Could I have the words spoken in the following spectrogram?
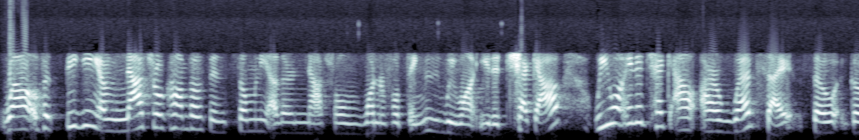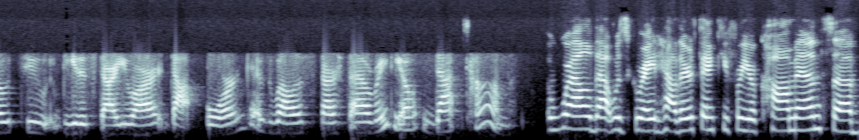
well, but speaking of natural compost and so many other natural, wonderful things we want you to check out, we want you to check out our website. So go to bethestaryouare.org as well as starstyleradio.com. Well, that was great, Heather. Thank you for your comments uh,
